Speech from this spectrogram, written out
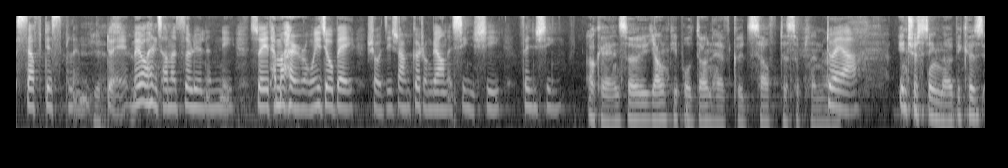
self discipline，、 Yes 对，没有很强的自律能力，所以他们很容易就被手机上各种各样的信息分心。 Okay, and so young people don't have good self-discipline, right? 对啊， Interesting though, because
